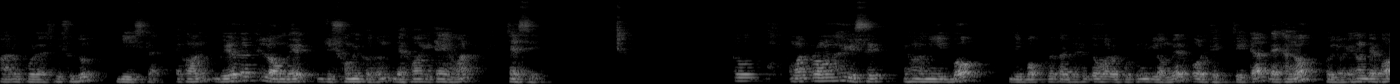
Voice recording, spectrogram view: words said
আর উপরে আসবে শুধু বি স্কোয়ার। এখন বৃহদার্থী লম্বের যে সমীকরণ, দেখো এটাই আমার চাইছে। তো আমার প্রমাণ হয়ে গেছে, এখন আমি লিখব যে বক্রতার ব্যাসার্ধ হওয়ার উপকেন্দ্রিক লম্বের অর্ধেক, যেটা দেখানো হলো। এখন দেখো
